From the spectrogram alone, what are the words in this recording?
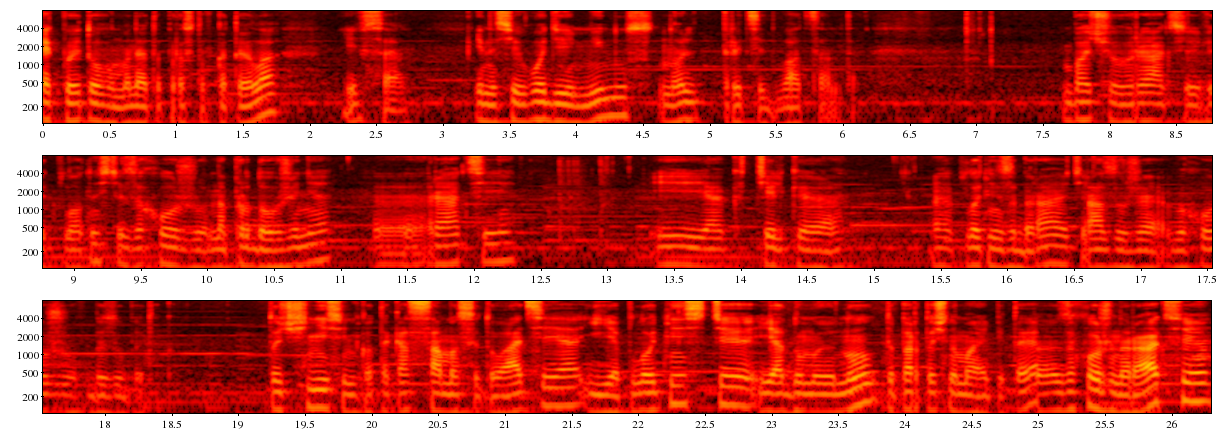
Як по ітогу монета просто вкатила і все. І на угоді мінус 0,32 цента. Бачу реакцію від плотності, заходжу на продовження е, реакції. І як тільки е, плотність забирають, одразу вже виходжу в безубиток. Точнісінько така сама ситуація, є плотність. Я думаю, ну тепер точно має піти. Е, Заходжу на реакцію.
